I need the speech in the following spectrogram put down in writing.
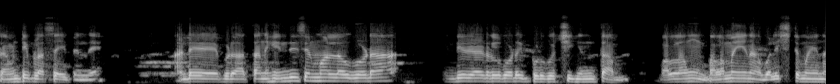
సెవెంటీ ప్లస్ అయిపోయింది. అంటే ఇప్పుడు తన హిందీ సినిమాల్లో కూడా హిందీ రైటర్లు కూడా ఇప్పుడు వచ్చి ఇంత బలం బలమైన బలిష్టమైన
